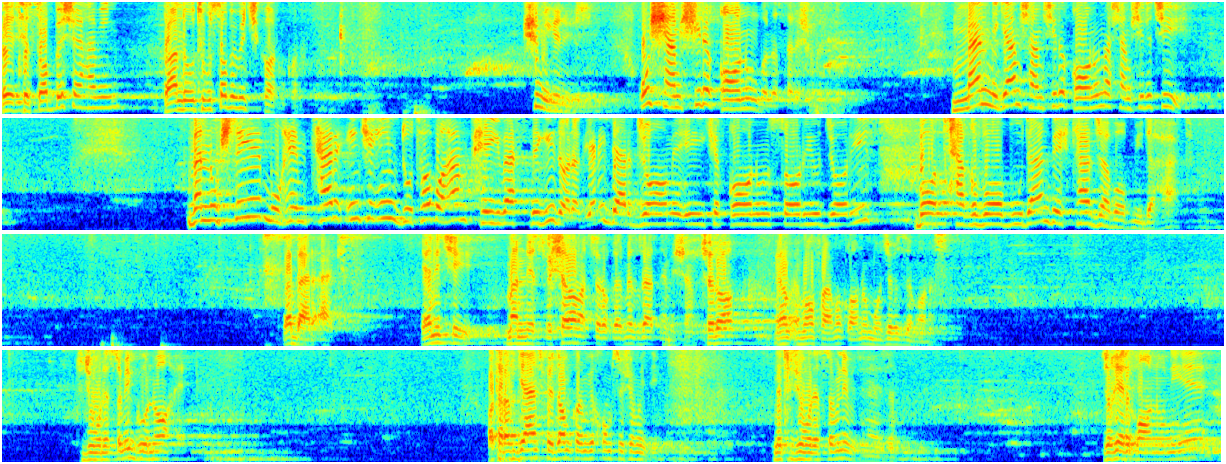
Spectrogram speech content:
اعتصاب بشه همین راننده اتوبوس ها ببین چیکار می‌کنه. چی میگه نیست اون شمشیر قانون بالا سرشونه من میگم شمشیر قانون و شمشیر چی؟ و نکته مهمتر این که این دوتا با هم پیوستگی دارد. یعنی در جامعه ای که قانون ساری و جاری است با تقوا بودن بهتر جواب می‌دهد. و برعکس. یعنی چی؟ من نصف شبم از چرا قرمز رد نمیشم. چرا؟ امام فرما قانون موجب زمان است. تو جمهوری اسلامی گناهه. با طرف گنج پیدا می‌کنیم یه خمسشو میدیم نه تو جمهوری اسلامی نمی‌تونه عزیزم. جو غیر قانونیه.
